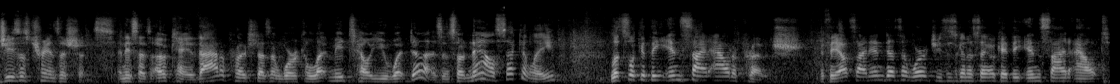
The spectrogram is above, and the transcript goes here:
Jesus transitions and he says, okay, that approach doesn't work. Let me tell you what does. And so now, secondly, let's look at the inside out approach. If the outside in doesn't work, Jesus is going to say, okay, the inside out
